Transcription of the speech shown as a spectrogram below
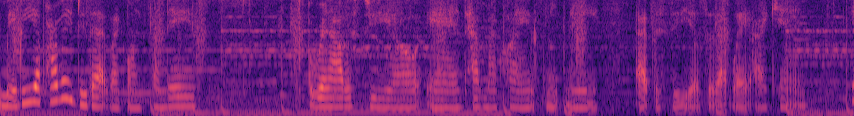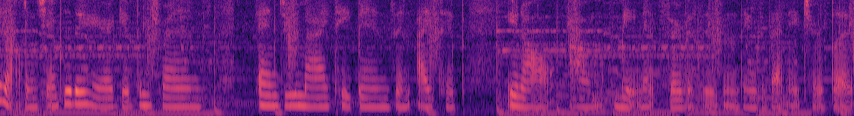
Maybe I'll probably do that like on Sundays, rent out a studio and have my clients meet me at the studio so that way I can, you know, and shampoo their hair, give them trims, and do my tape ins and I tip, you know, um, maintenance services and things of that nature. But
